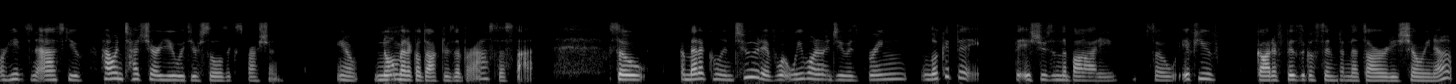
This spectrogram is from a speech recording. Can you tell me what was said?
or he doesn't ask you, how in touch are you with your soul's expression? You know, no medical doctors ever asked us that. So a medical intuitive, what we want to do is bring, look at the, the issues in the body. So if you've got a physical symptom that's already showing up.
